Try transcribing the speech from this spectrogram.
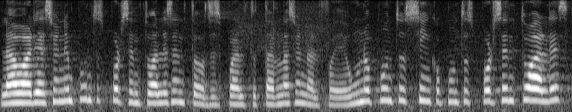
La variación en puntos porcentuales entonces para el total nacional fue de 1.5 puntos porcentuales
